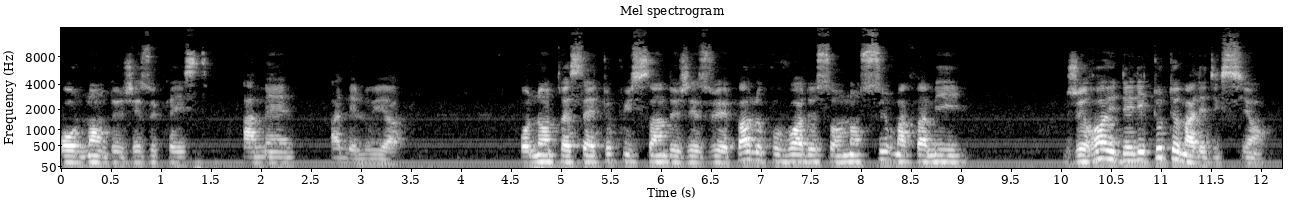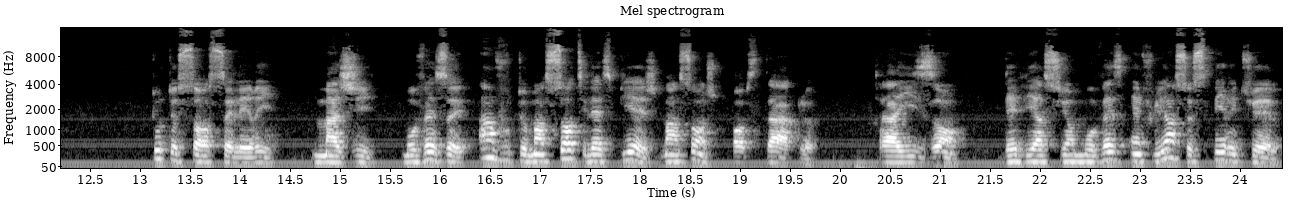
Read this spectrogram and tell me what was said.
au nom de Jésus-Christ. Amen. Alléluia. Au nom très saint et tout-puissant de Jésus et par le pouvoir de son nom sur ma famille, je rends et délie toute malédiction, toute sorcellerie, magie, mauvais œil, envoûtement, sortilège, piège, mensonge, obstacle, trahison, déviation, mauvaise influence spirituelle,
